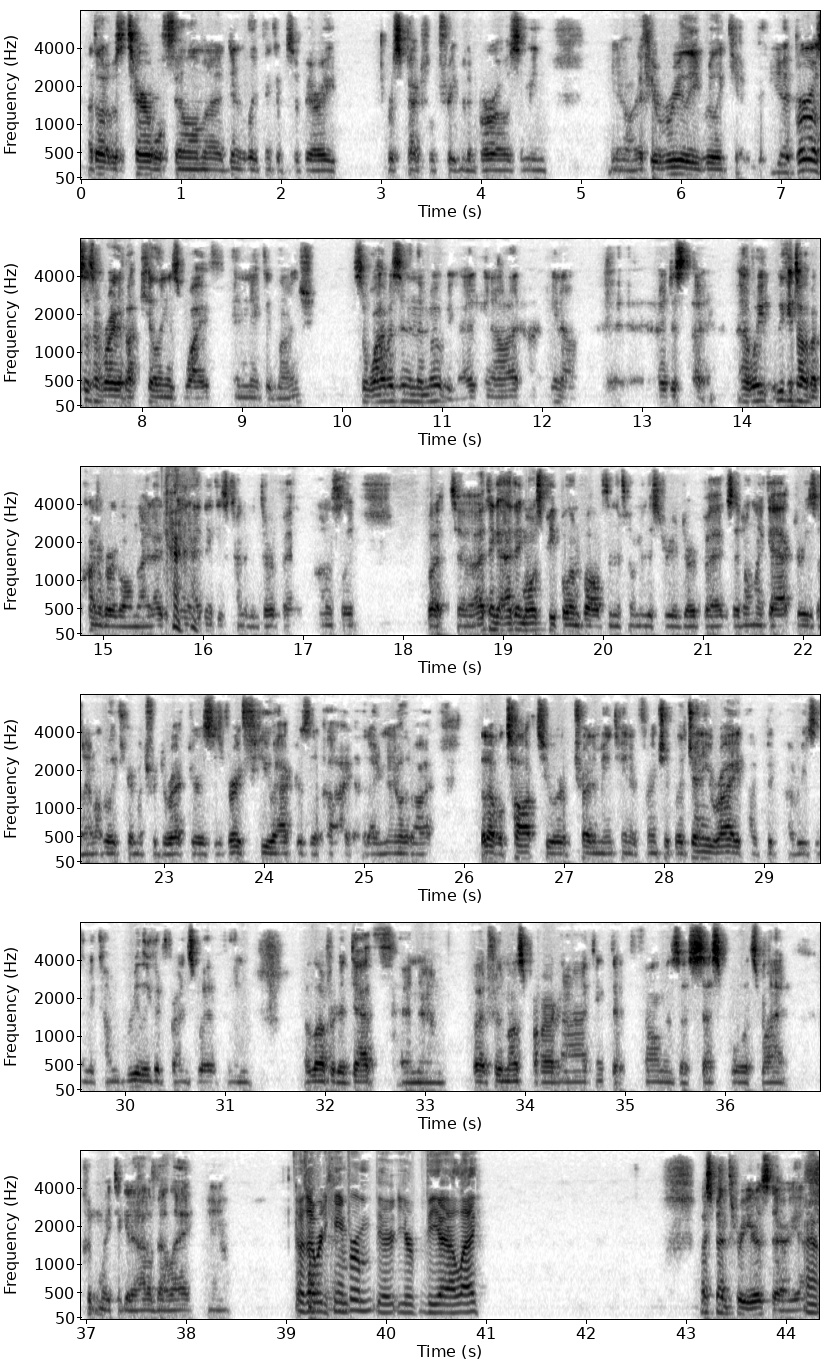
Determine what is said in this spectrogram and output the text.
I thought it was a terrible film, and I didn't really think it was a very respectful treatment of Burroughs. I mean, you know, if you're really, really, you know, Burroughs doesn't write about killing his wife in Naked Lunch, so why was it in the movie? I, you know, I, you know, I just, I, we we could talk about Cronenberg all night. I, I think he's kind of a dirtbag, honestly. But uh, I think I think most people involved in the film industry are dirtbags. I don't like actors, and I don't really care much for directors. There's very few actors that I, that I know that I that I will talk to or try to maintain a friendship with. Jenny Wright, I've, be, I've recently become really good friends with, and I love her to death. And um, but for the most part, uh, I think that film is a cesspool. That's why I couldn't wait to get out of LA. You know, Oh, Is that where you came from? You're, you're via LA? I spent three years there. Yeah. Yeah.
